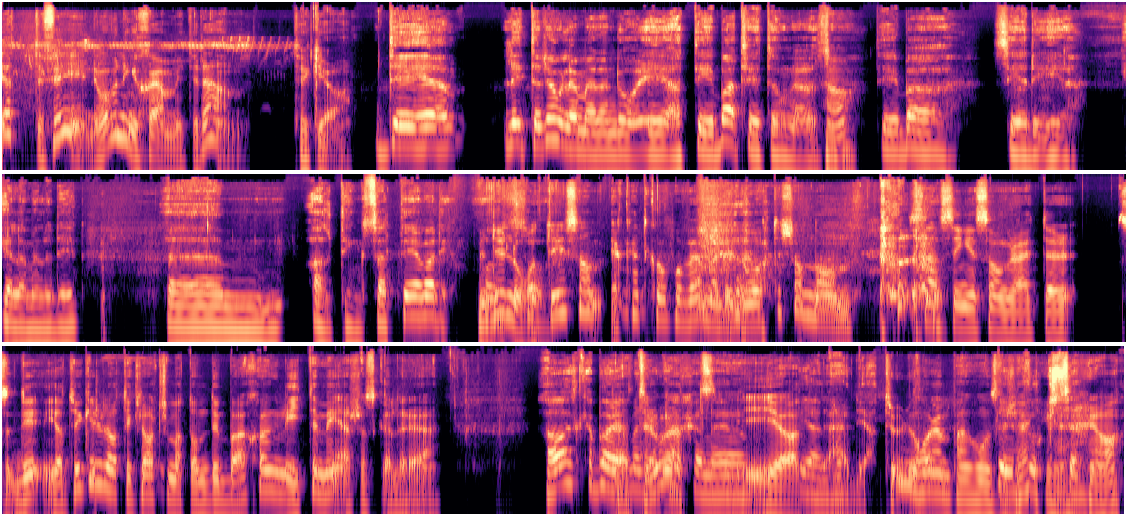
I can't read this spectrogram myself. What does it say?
var jättefin. Det var väl inget skämmigt i den, tycker jag. Det lite roliga med den då är att det är bara tre toner. Alltså. Ja. Det är bara C, D, E, hela melodin. Ehm, allting. Så att det var det. Men du låter ju som, jag kan inte komma på vem, men det låter som någon sån här singer-songwriter. Så det, jag tycker det låter klart som att om du bara sjöng lite mer så skulle det... Ja, jag ska börja Jag med tror det att, när jag ja, blir äldre. jag tror du har en pensionsförsäkring. Ja.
